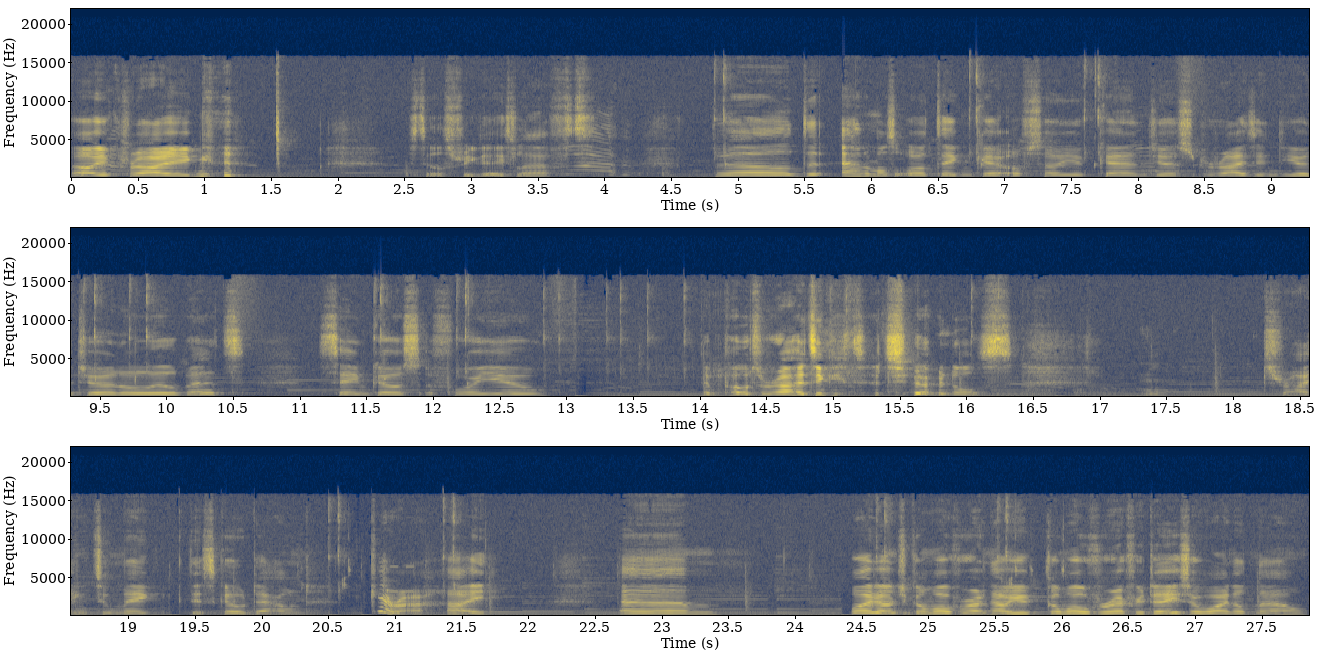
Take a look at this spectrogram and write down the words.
Oh, you're crying. Still three days left. Well, the animals are taken care of, so you can just write into your journal a little bit. Same goes for you. Both writing into journals. Trying to make this go down. Kira, hi. Um, why don't you come over right now? You come over every day, so why not now?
